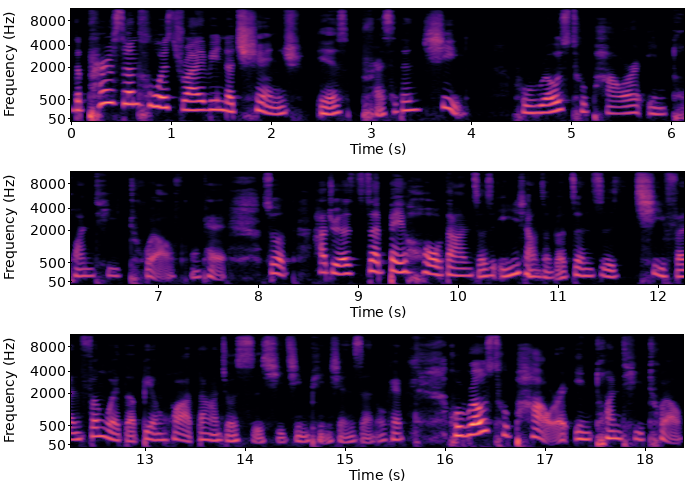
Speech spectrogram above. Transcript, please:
The person who is driving the change is President Xi who rose to power in 2012. OK，所以他觉得在背后，当然则是影响整个政治气氛氛围的变化，当然就是习近平先生。OK，who、okay? rose to power in 2012？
